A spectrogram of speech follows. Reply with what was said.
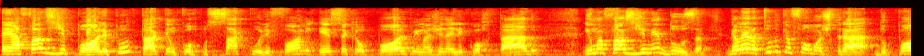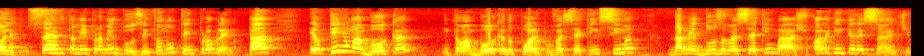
É a fase de pólipo, tá? Que tem um corpo saculiforme. Esse aqui é o pólipo, imagina ele cortado e uma fase de medusa. Galera, tudo que eu for mostrar do pólipo serve também para medusa, então não tem problema, tá? Eu tenho uma boca, então a boca do pólipo vai ser aqui em cima, da medusa vai ser aqui embaixo. Olha que interessante.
